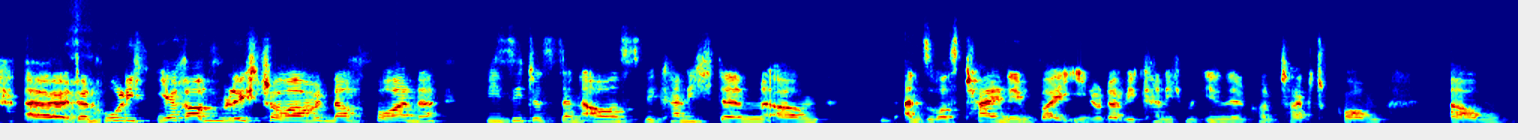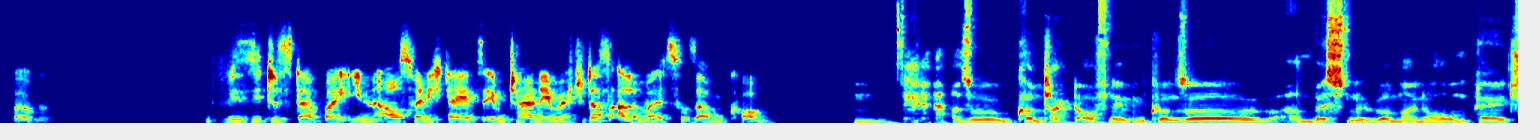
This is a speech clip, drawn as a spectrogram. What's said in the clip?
äh, dann hole ich Ihr Rampenlicht schon mal mit nach vorne. Wie sieht es denn aus? Wie kann ich denn ähm, an sowas teilnehmen bei Ihnen oder wie kann ich mit Ihnen in Kontakt kommen? Ähm, wie sieht es da bei Ihnen aus, wenn ich da jetzt eben teilnehmen möchte, dass alle mal zusammenkommen? Mhm. Also Kontakt aufnehmen können Sie am besten über meine Homepage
